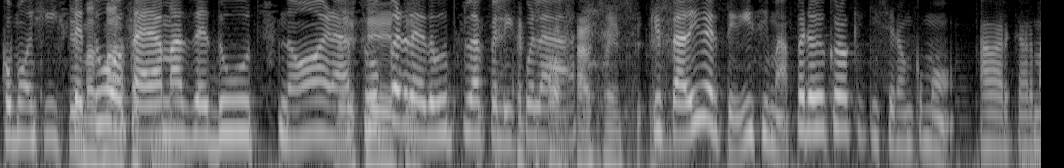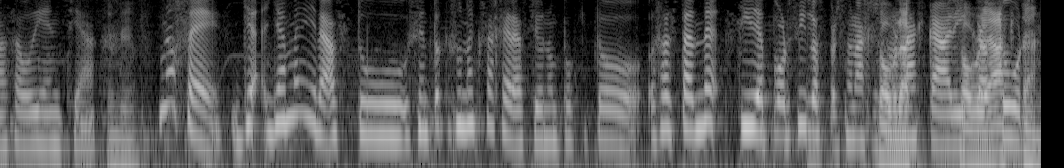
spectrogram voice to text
como Sí, dijiste más tú, o sea, era más de dudes, ¿no? Era Sí, sí, súper sí. de dudes la película. Totalmente. que está divertidísima, pero yo creo que quisieron como abarcar más audiencia. No sé, ya, ya me dirás tú, siento que es una exageración un poquito, o sea, están de, si de por sí los personajes son una caricatura.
